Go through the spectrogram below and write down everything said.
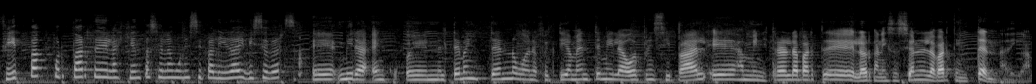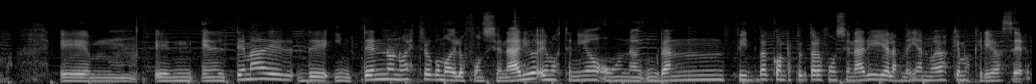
feedback por parte de la gente hacia la municipalidad y viceversa? Eh, mira, en, el tema interno, bueno, efectivamente mi labor principal es administrar la parte de la organización en la parte interna, digamos. Em, en, el tema de, interno nuestro como de los funcionarios hemos tenido un gran feedback con respecto a los funcionarios y a las medidas nuevas que hemos querido hacer.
